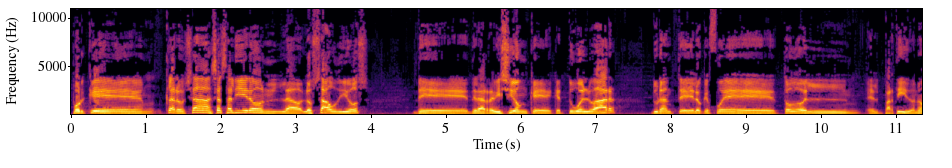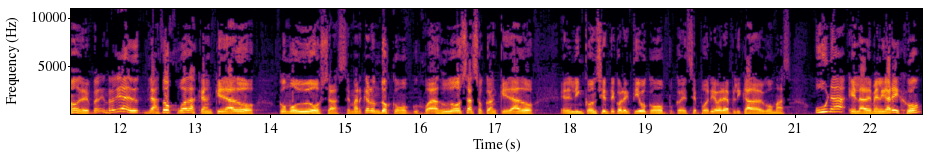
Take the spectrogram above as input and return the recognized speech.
Porque, mm, claro, ya, ya salieron la- los audios de, de la revisión que, que tuvo el VAR durante lo que fue todo el, partido, ¿no? En realidad, las dos jugadas que han quedado como dudosas, se marcaron dos como jugadas dudosas o que han quedado en el inconsciente colectivo como que se podría haber aplicado algo más. Una es la de Melgarejo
